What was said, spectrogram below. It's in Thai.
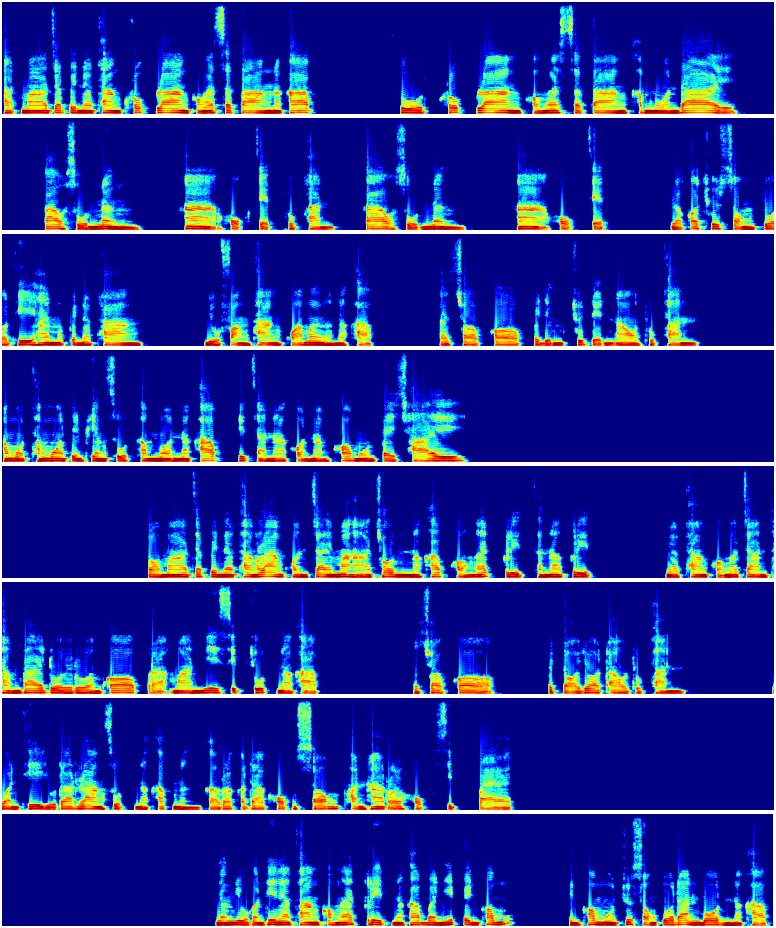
ถัดมาจะเป็นแนวทางครบล่างของแอสตางนะครับ สูตรครบล่างของแอสตางค์คำนวณได้ 901 567 ทุกท่าน 901 567 แล้วก็ชุด 2 ตัวที่ให้มาเป็นแนวทาง อยู่ฝั่งทางขวามือนะครับ ใครชอบก็ไปดึงชุดเด่นเอาทุกท่าน ทั้งหมดทั้งมวลเป็นเพียงสูตรคำนวณนะครับ พิจารณาก่อนนำข้อมูลไปใช้ ต่อมาจะเป็นแนวทางล่างขวัญใจมหาชนนะครับของแอดกริดธนกฤษแนวทางของอาจารย์ทำได้โดยรวมก็ประมาณ 20 ชุดนะครับ ถ้าชอบก็ ไปต่อยอดเอาทุกท่าน วันที่อยู่ด้านล่างสุดนะครับ1กรกฎาคม 2568 ยังอยู่กันที่แนวทางของแอดกริดนะครับใบนี้เป็นข้อมูลเป็นข้อมูลชุด 2 ตัวด้านบนนะครับ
